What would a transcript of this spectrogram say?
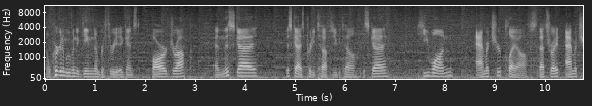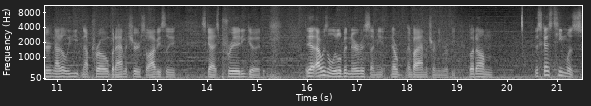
And we're going to move into game number three against Bar Drop. And this guy, this guy is pretty tough, as you can tell. This guy, he won amateur playoffs. That's right, amateur, not elite, not pro, but amateur. So obviously this guy's pretty good. yeah, I was a little bit nervous. I mean, and by amateur I mean rookie. But um, this guy's team was,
